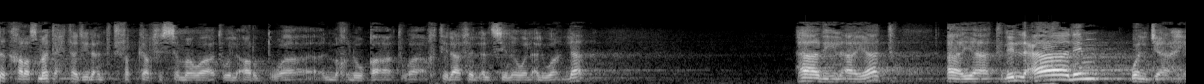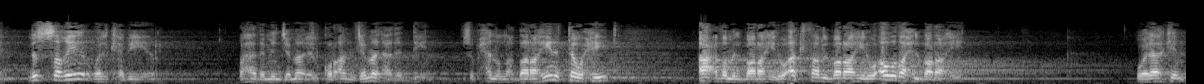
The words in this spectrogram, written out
أنك خلاص ما تحتاج إلى أن تتفكر في السماوات والأرض والمخلوقات واختلاف الألسنة والألوان لا. هذه الآيات آيات للعالم والجاهل للصغير والكبير. وهذا من جمال القرآن وجمال هذا الدين. سبحان الله براهين التوحيد أعظم البراهين وأكثر البراهين وأوضح البراهين. ولكن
